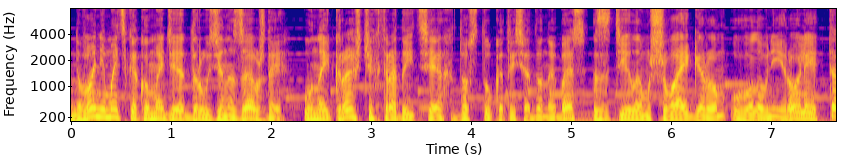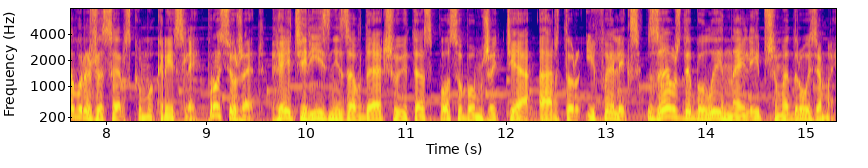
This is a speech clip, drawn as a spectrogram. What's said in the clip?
Нова німецька комедія Друзі назавжди у найкращих традиціях достукатися до небес з тілем Швайгером у головній ролі та в режисерському кріслі. Про сюжет геть різні завдачею та способом життя Артур і Фелікс завжди були найліпшими друзями.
